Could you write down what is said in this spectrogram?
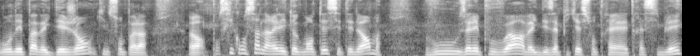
où on n'est pas avec des gens qui ne sont pas là. Alors pour ce qui concerne la réalité augmentée, c'est énorme. Vous allez pouvoir, avec des applications très, très ciblées,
